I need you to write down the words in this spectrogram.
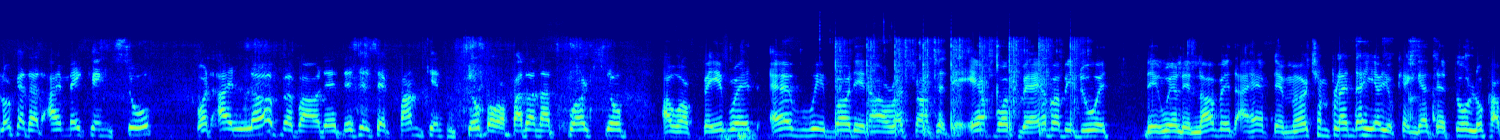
look at that. I'm making soup. What I love about it, this is a pumpkin soup or butternut squash soup, our favorite. Everybody in our restaurants at the airport, wherever we do it, they really love it. I have the immersion blender here. You can get that too. Look how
